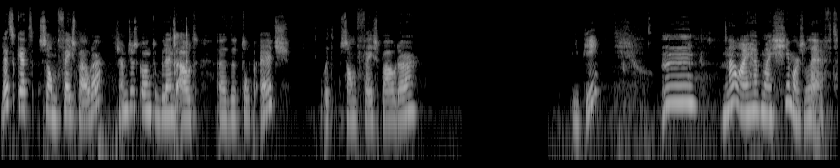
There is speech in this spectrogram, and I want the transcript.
Let's get some face powder. So I'm just going to blend out uh, the top edge with some face powder. Okay. Mm, now I have my shimmers left.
